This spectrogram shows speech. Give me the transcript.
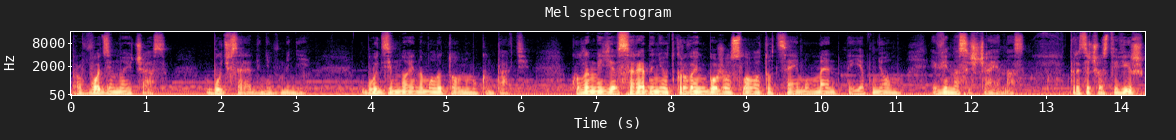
Проводь зі мною час, будь всередині в мені, будь зі мною на молитовному контакті. Коли ми є всередині откровень Божого Слова, то в цей момент ми є в ньому, і Він насищає нас. 36 вірш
